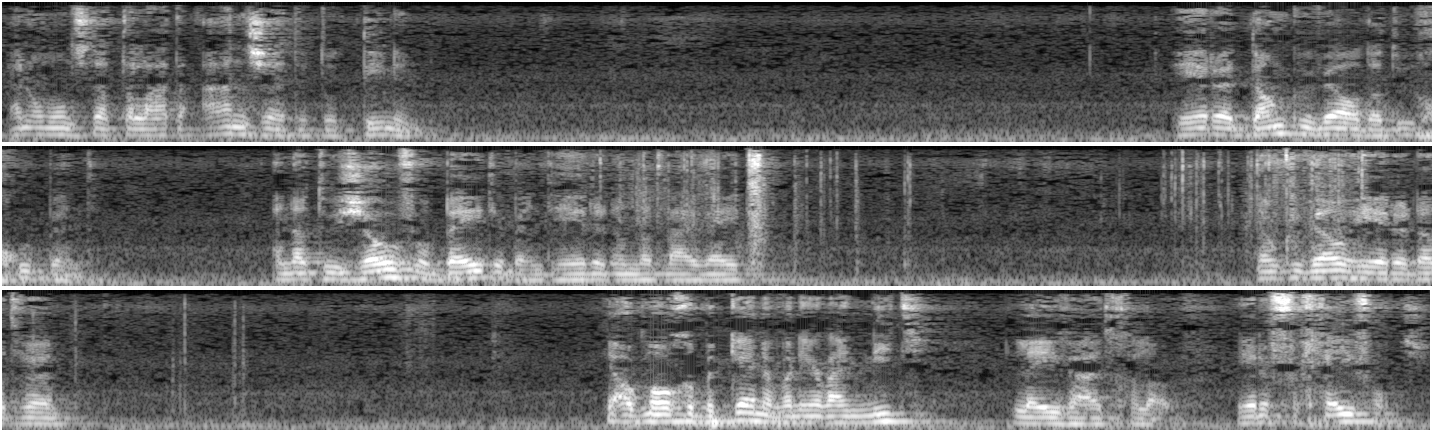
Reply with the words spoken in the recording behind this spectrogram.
En om ons dat te laten aanzetten tot dienen. Heren, dank u wel dat u goed bent. En dat u zoveel beter bent, heren, dan dat wij weten. Dank u wel, heren, dat we ook mogen bekennen wanneer wij niet leven uit geloof. Heren, vergeef ons.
